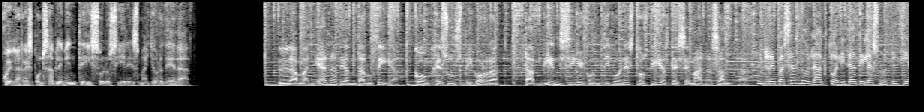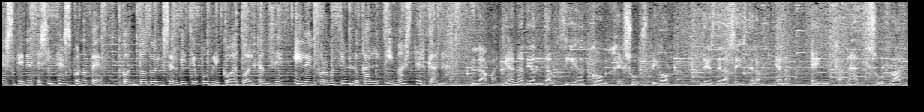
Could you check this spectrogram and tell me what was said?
Juega responsablemente y solo si eres mayor de edad. La mañana de Andalucía, con Jesús Vigorra, también sigue contigo en estos días de Semana Santa. Repasando la actualidad y las noticias que necesitas conocer, con todo el servicio público a tu alcance y la información local y más cercana. La mañana de Andalucía con Jesús Vigorra, desde las 6 de la mañana en Canal Sur Radio.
